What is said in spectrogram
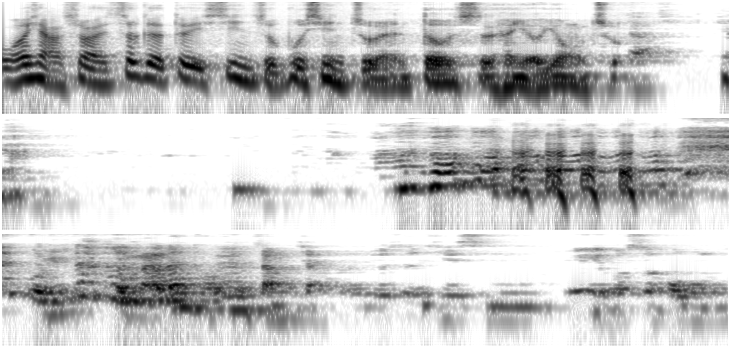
嗯，我想说，这个对信主不信主人都是很有用处。我也蛮认同院长讲的，就是其实因为有的时候我们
